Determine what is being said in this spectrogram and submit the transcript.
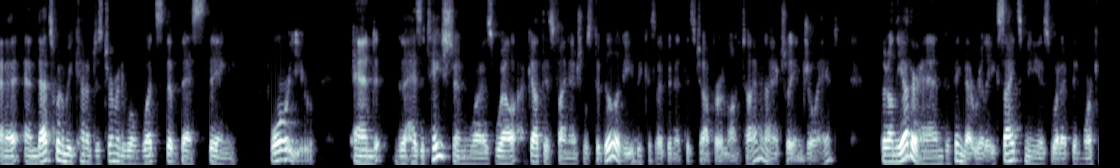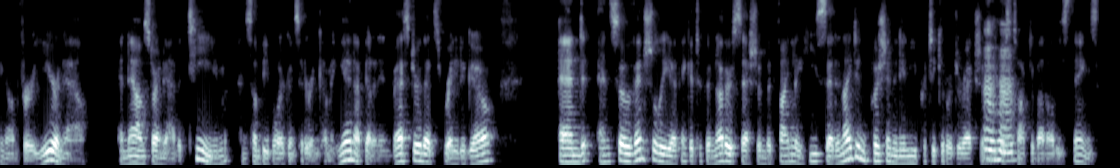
And, I, and that's when we kind of determined, well, what's the best thing for you. And the hesitation was, well, I've got this financial stability because I've been at this job for a long time and I actually enjoy it. But on the other hand, the thing that really excites me is what I've been working on for a year now. And now I'm starting to have a team, and some people are considering coming in. I've got an investor that's ready to go. And, and so eventually, I think it took another session, but finally he said, and I didn't push him in any particular direction. Mm-hmm. We just talked about all these things,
